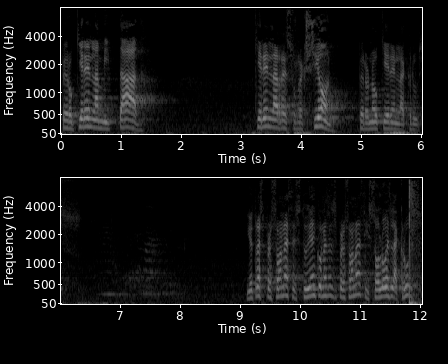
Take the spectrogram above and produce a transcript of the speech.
pero quieren la mitad. Quieren la resurrección, pero no quieren la cruz. Y otras personas estudian con esas personas y solo es la cruz.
